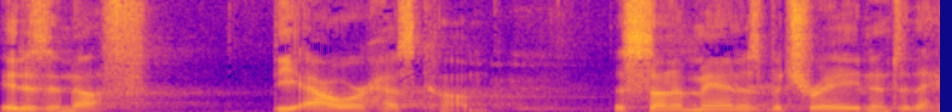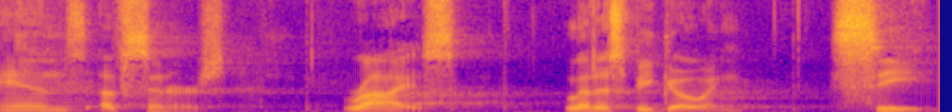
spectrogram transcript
It is enough. The hour has come. The Son of Man is betrayed into the hands of sinners. Rise, let us be going. See,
